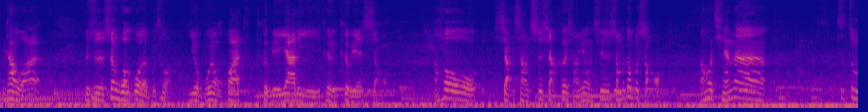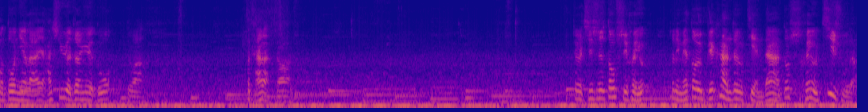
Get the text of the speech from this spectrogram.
你看我啊，就是生活过得不错，又不用花特别压力特别特别小，然后想想吃想喝想用，其实什么都不少，然后钱呢，这这么多年来还是越赚越多，对吧？不谈了，知道吧？这个其实都是很有，这里面都有，别看这个简单啊，都是很有技术的。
